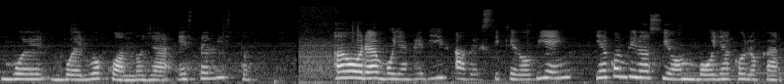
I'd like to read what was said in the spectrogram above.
vuelvo cuando ya esté listo. Ahora voy a medir a ver si quedó bien y a continuación voy a colocar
